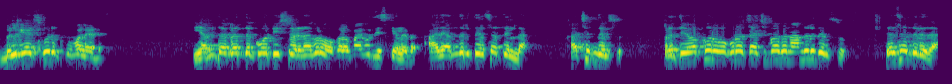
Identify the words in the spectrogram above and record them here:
బిల్ గేట్స్ కూడా ఎత్తుకోపోలేడు. ఎంత పెద్ద కోటీశ్వరుడు కూడా ఒక రూపాయి కూడా తీసుకెళ్ళాడు. అది అందరికి తెలుసా తెలీదా? ఖచ్చితంగా తెలుసు. ప్రతి ఒక్కరు ఒకరోజు చచ్చిపోతాను అందరూ తెలుసు. తెలుసా తెలీదా?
